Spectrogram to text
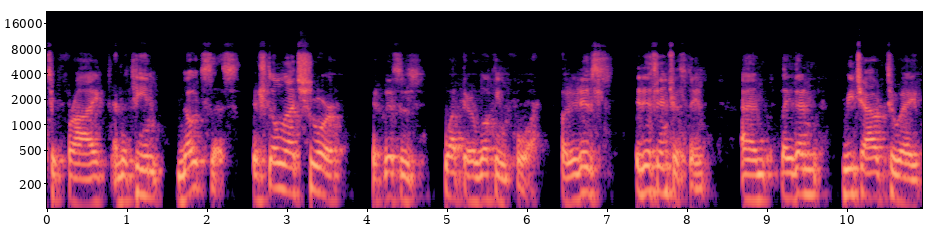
to Fry, and the team notes this. They're still not sure if this is what they're looking for, but it is it is interesting. And they then reach out to a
